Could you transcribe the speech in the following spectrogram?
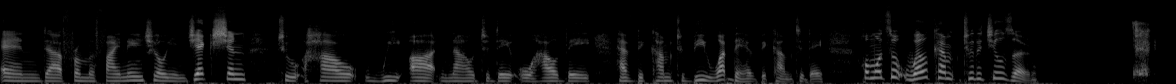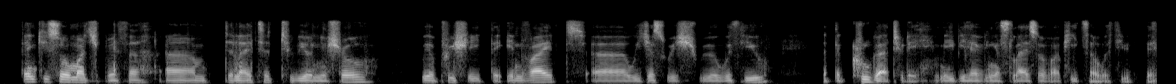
and uh, from a financial injection to how we are now today or how they have become to be what they have become today Kgomotso, welcome to the chill zone Thank you so much, Betha. I'm delighted to be on your show. We appreciate the invite. Uh, we just wish we were with you at the Kruger today, maybe having a slice of our pizza with you there.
